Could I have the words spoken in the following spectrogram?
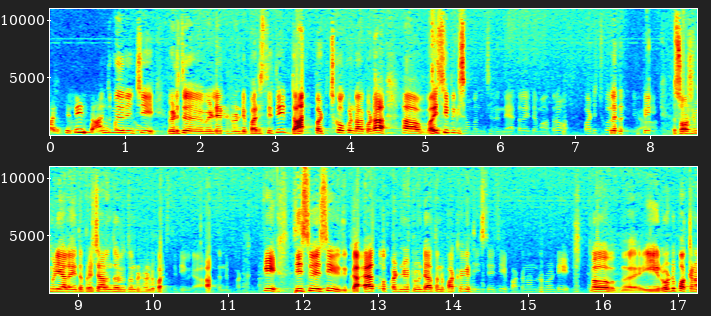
పరిస్థితి దాని మీద నుంచి వెళుతూ వెళ్ళినటువంటి పరిస్థితి దాన్ని పట్టించుకోకుండా కూడా వైసీపీకి సంబంధించిన నేతలైతే మాత్రం పట్టించుకోలేదని చెప్పి సోషల్ మీడియాలో అయితే ప్రచారం జరుగుతున్నటువంటి పరిస్థితి అతన్ని పక్కకి తీసివేసి గాయాలతో పడినటువంటి అతను పక్కకి తీసేసి పక్కన ఈ రోడ్డు పక్కన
